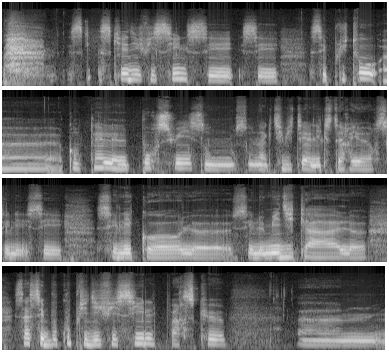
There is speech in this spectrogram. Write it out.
ce qui- est difficile, c'est- c'est c'est plutôt euh, quand elle, elle poursuit son, son activité à l'extérieur. C'est les- c'est c'est l'école, c'est le médical. Ça, c'est beaucoup plus difficile parce que euh,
